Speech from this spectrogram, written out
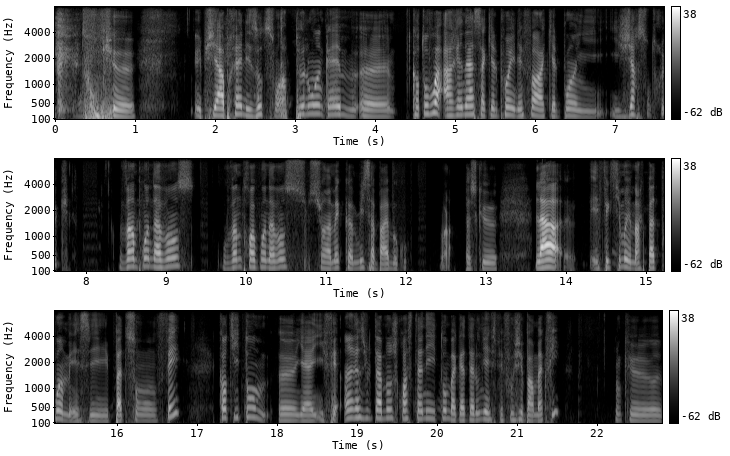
Donc, et puis après, les autres sont un peu loin quand même. Quand on voit Arenas à quel point il est fort, à quel point il, il gère son truc, 20 points d'avance ou 23 points d'avance sur un mec comme lui, ça paraît beaucoup. Voilà. Parce que là, effectivement, il marque pas de points, mais c'est pas de son fait. Quand il tombe, euh, il y a- il fait un résultat blanc, je crois, cette année, il tombe à Catalunya, il se fait faucher par McPhee. Donc, euh,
